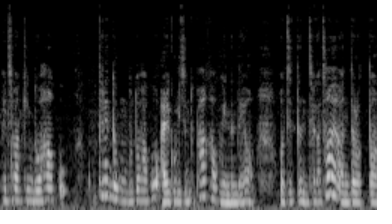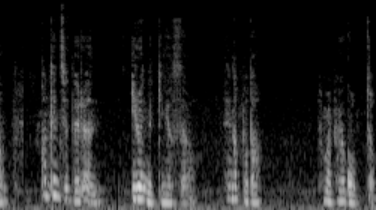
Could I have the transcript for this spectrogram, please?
벤치마킹도 하고 트렌드 공부도 하고 알고리즘도 파악하고 있는데요. 어쨌든 제가 처음에 만들었던 컨텐츠들은 이런 느낌이었어요. 생각보다 정말 별거 없죠.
